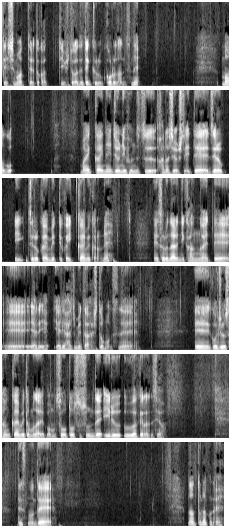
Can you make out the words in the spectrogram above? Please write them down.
てしまってるとかっていう人が出てくる頃なんですね。まあ、ご、毎回ね、12分ずつ話をしていて、0、0回目っていうか1回目からね、えー、それなりに考えて、え、やり、やり始めた人もですね、えー、53回目ともなればもう相当進んでいるわけなんですよ。ですので、なんとなくね、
